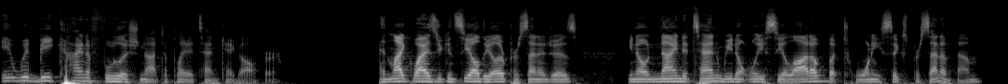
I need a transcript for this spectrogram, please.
it would be kind of foolish not to play a 10K golfer. And likewise, you can see all the other percentages. You know, 9 to 10, we don't really see a lot of, but 26% of them.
